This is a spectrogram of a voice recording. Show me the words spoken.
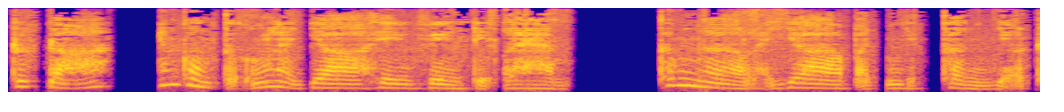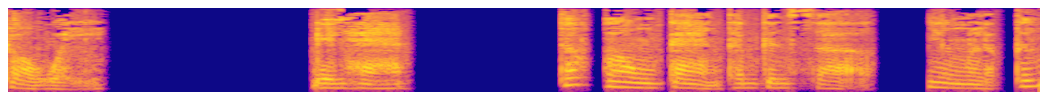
Trước đó, hắn còn tưởng là do hiền viên triệt làm, không ngờ lại do Bạch Nhật Thần dở trò quỷ. Điện hạ, Tóc phong càng thêm kinh sợ, nhưng lập tức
